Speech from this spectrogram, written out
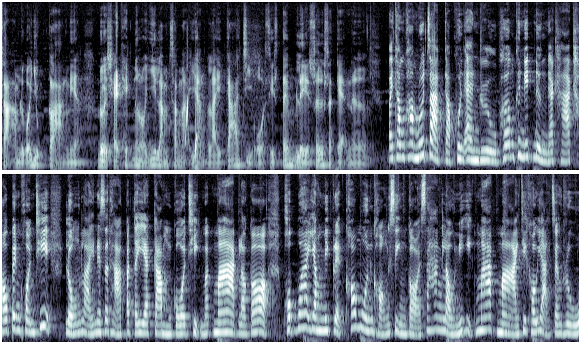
13 หรือว่ายุคกลางเนี่ย โดยใช้เทคโนโลยีล้ำสมัยอย่าง Leica Geo System Laser Scanner ไปทำความรู้จักกับคุณแอนดรูว์เพิ่มขึ้นนิดหนึ่งนะคะ เขาเป็นคนที่หลงไหลในสถาปัตยกรรมโกธิกมาก ๆ แล้วก็พบว่ายังมีเกร็ดข้อมูลของสิ่งก่อสร้างเหล่านี้อีกมากมายที่เขาอยากจะรู้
